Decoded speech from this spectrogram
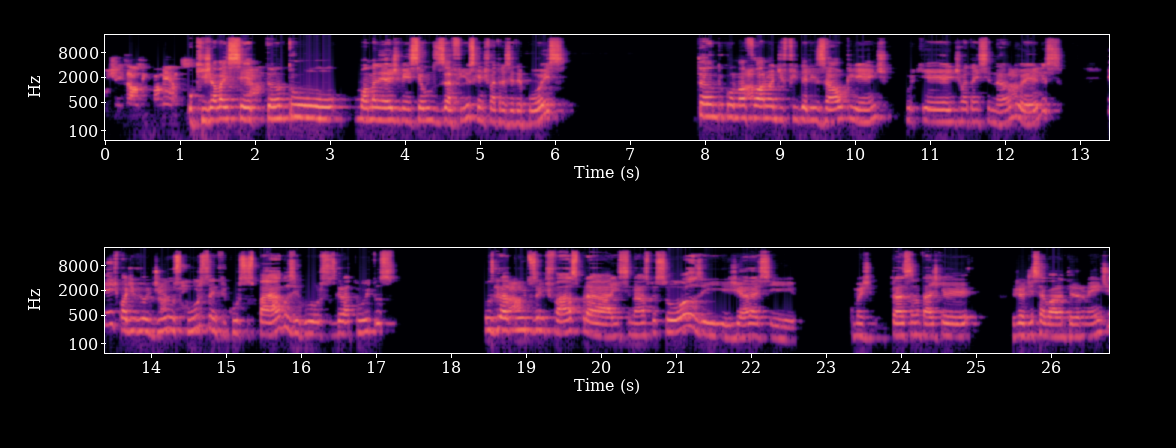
utilizar os equipamentos. O que já vai ser tanto uma maneira de vencer um dos desafios que a gente vai trazer depois, tanto como uma forma de fidelizar o cliente, porque a gente vai estar ensinando eles. E a gente pode dividir os cursos entre cursos pagos e cursos gratuitos. Os gratuitos a gente faz para ensinar as pessoas e gera esse. Como a gente traz essa vantagem que eu já disse agora anteriormente.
